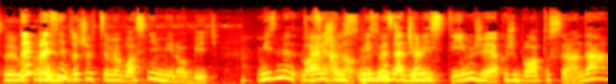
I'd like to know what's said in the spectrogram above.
To je, To je presne to, čo chceme vlastne my robiť. My sme vlastne, áno, my sme začali začali s tým, že akože bola to sranda,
